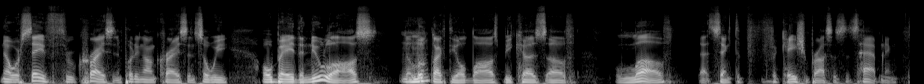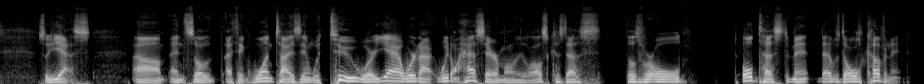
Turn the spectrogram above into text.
no, we're saved through Christ and putting on Christ. And so we obey the new laws that look like the old laws because of love, that sanctification process that's happening. So, yes. Um, and so I think one ties in with two, where yeah, we're not, we don't have ceremonial laws because that's those were old, Old Testament. That was the old covenant,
